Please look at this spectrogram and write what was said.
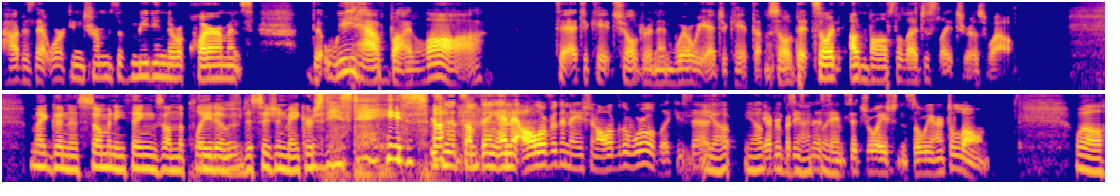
how does that work in terms of meeting the requirements that we have by law to educate children and where we educate them so that so it involves the legislature as well My goodness, so many things on the plate mm-hmm. of decision makers these days. Isn't it something? And all over the nation, all over the world, like you said. Yep, yep. Everybody's exactly. in the same situation, so we aren't alone. Well,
